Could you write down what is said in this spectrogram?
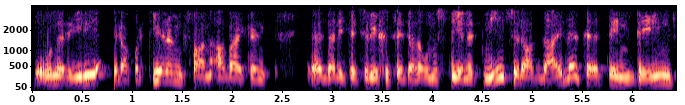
onder hierdie rapportering van afwykings eh, dat die tesourier gesê hulle ondersteun dit nie so daar's duidelik 'n tendens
